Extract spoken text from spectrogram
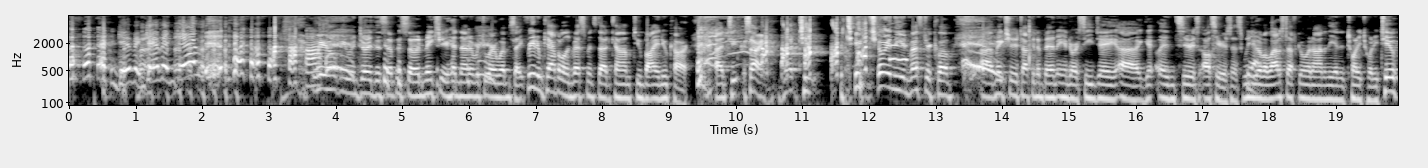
give and give and give. we hope you enjoyed this episode. Make sure you're heading on over to our website, freedomcapitalinvestments.com, to buy a new car. Uh, to, sorry, but to, to join the investor club, uh, make sure you're talking to Ben and or CJ uh, get- in serious, all seriousness. We do have a lot of stuff going on in the end of 2022,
